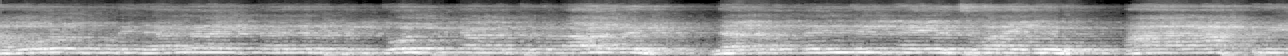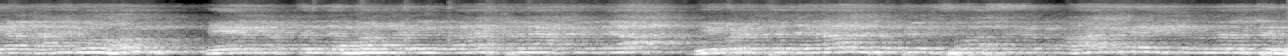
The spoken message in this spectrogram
അതോടുകൂടി ഞങ്ങളെ ഈ തെരഞ്ഞെടുപ്പിൽ തോൽപ്പിക്കാൻ പറ്റുന്ന ആളുകൾ ഞങ്ങൾ നെഞ്ചിൽ കൈവച്ച് പറയുന്നു. ആ രാഷ്ട്രീയ അതിമോഹം കേരളത്തിന്റെ മണ്ഡലിൽ നടപ്പിലാക്കില്ല. ഇവിടുത്തെ ജനാധിപത്യ വിശ്വാസികൾ ആഗ്രഹിക്കുന്ന തരത്തിൽ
